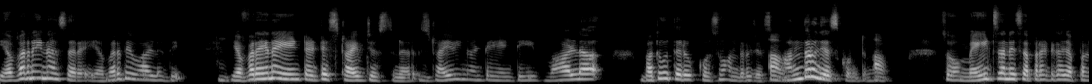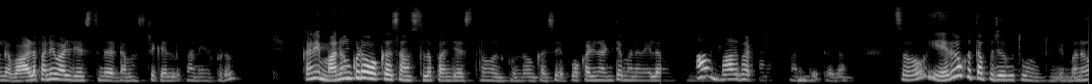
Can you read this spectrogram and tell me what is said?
ఎవరినైనా సరే ఎవరిది వాళ్ళది. ఎవరైనా ఏంటంటే స్ట్రైవ్ చేస్తున్నారు. స్ట్రైవింగ్ అంటే ఏంటి? వాళ్ళ బతుకు తెరుగు కోసం అందరూ చేస్తారు అవును. అందరం చేసుకుంటున్నాం అవును. సో మెయిడ్స్ అనేది సెపరేట్గా చెప్పగలరు వాళ్ళ పని వాళ్ళు చేస్తున్నారు డొమెస్టిక్ హెల్ప్ అనేప్పుడు. కానీ మనం కూడా ఒక సంస్థలో పనిచేస్తున్నాం అనుకుందాం కాసేపు. ఒకళ్ళు అంటే మనం ఎలా బాధపడతాను అంతే కదా. సో ఏదో ఒక తప్పు జరుగుతూ ఉంటుంది. మనం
